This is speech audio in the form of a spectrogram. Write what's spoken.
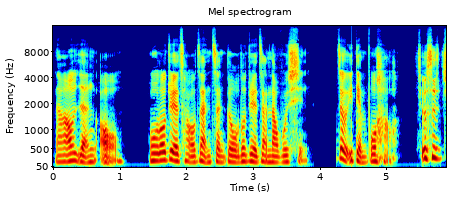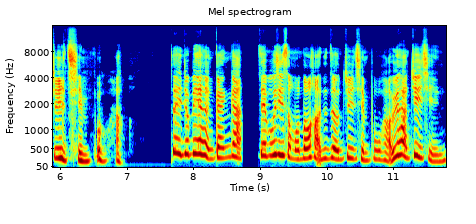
然后人偶，我都觉得超赞，整个我都觉得赞到不行。只有一点不好，就是剧情不好，所以就变很尴尬。这部戏什么都好，就只有剧情不好，因为它剧情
